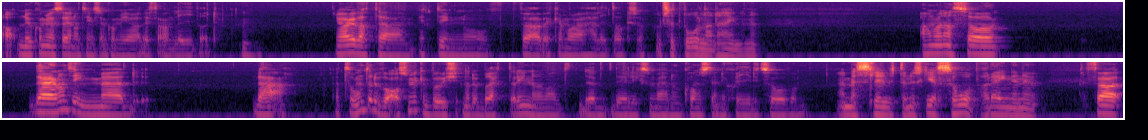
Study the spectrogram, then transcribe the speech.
Ja, nu kommer jag säga någonting som kommer göra dig fan livrädd. Mm. Jag har ju varit där ett dygn och förra veckan var jag här lite också. Har du sett vålnader här inne nu? Ja men alltså. Det är någonting med det här. Jag tror inte det var så mycket bullshit när du berättade innan om att det, det liksom är någon konstig energi i ditt sovrum. Nej men sluta, nu ska jag sova där inne nu. För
